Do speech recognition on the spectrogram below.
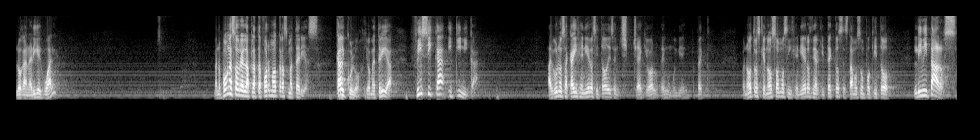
¿lo ganaría igual? Bueno, ponga sobre la plataforma otras materias, cálculo, geometría, física y química. Algunos acá ingenieros y todo dicen, check, yo lo tengo muy bien, perfecto. Bueno, otros que no somos ingenieros ni arquitectos estamos un poquito limitados,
